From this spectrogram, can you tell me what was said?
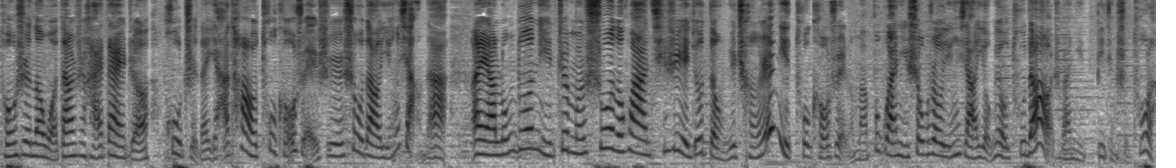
同时呢，我当时还戴着护齿的牙套，吐口水是受到影响的。哎呀，隆多，你这么说的话，其实也就等于承认你吐口水了嘛？不管你受不受影响，有没有吐到，是吧？你毕竟是吐了。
